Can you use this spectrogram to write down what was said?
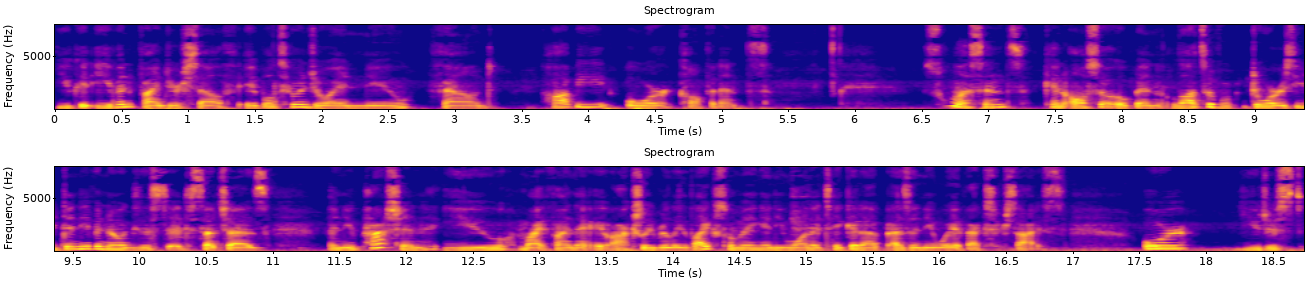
you could even find yourself able to enjoy a new found hobby or confidence. Swim lessons can also open lots of doors you didn't even know existed, such as a new passion. You might find that you actually really like swimming and you want to take it up as a new way of exercise or you just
